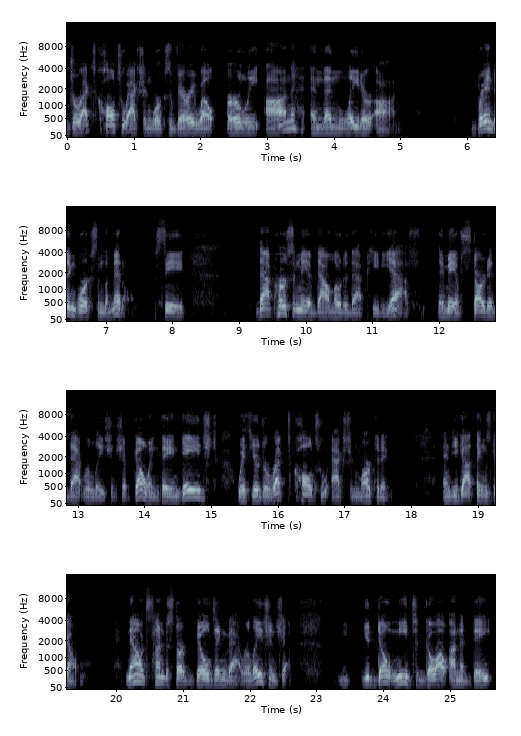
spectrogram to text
direct call to action works very well early on and then later on. Branding works in the middle. See, that person may have downloaded that PDF. They may have started that relationship going. They engaged with your direct call to action marketing and you got things going. Now it's time to start building that relationship. You don't need to go out on a date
